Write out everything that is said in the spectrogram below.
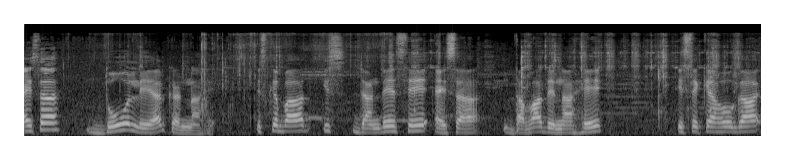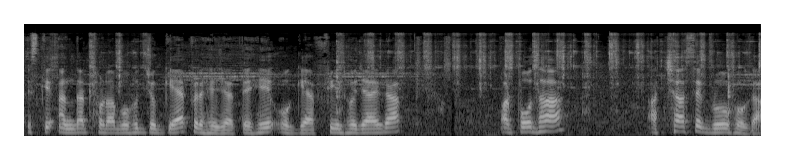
ऐसा दो लेयर करना है। इसके बाद इस डंडे से ऐसा दबा देना है। इससे क्या होगा? इसके अंदर थोड़ा बहुत जो गैप रह जाते हैं, वो गैप फील हो जाएगा। और पौधा अच्छा से ग्रो होगा।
